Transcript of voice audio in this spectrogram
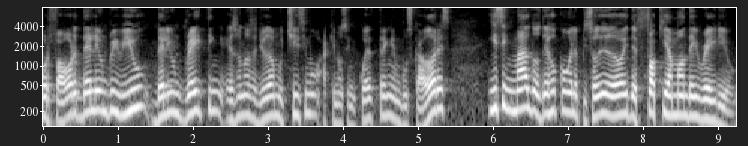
por favor, denle un review, denle un rating, eso nos ayuda muchísimo a que nos encuentren en buscadores. Y sin más, los dejo con el episodio de hoy de Fuck Yeah Monday Radio.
